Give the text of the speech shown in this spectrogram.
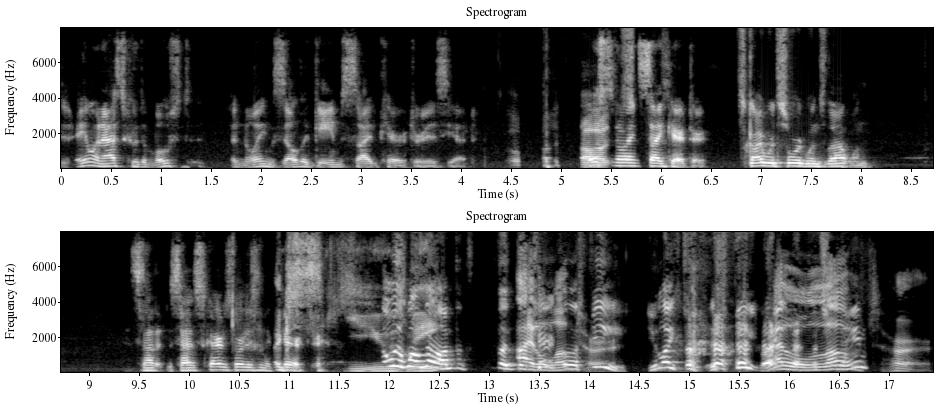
did anyone ask who the most annoying Zelda game side character is yet? oh Most annoying side character. Skyward Sword wins that one. It's not. It's not Skyward Sword isn't a character. Excuse Oh well, me. no, I'm the, the, the I character- loved uh, her. Fi. You liked it's Fi, right? I That's her loved her.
